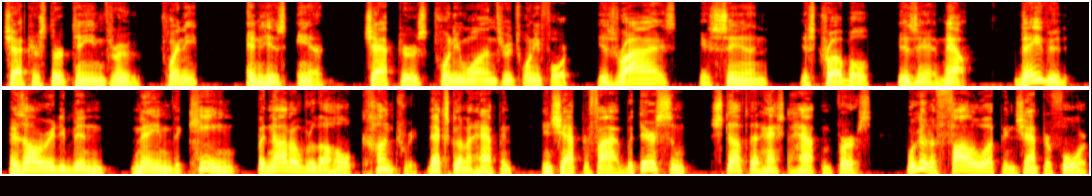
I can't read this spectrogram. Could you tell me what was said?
chapters 13 through 20. And his end, chapters 21 through 24. His rise, his sin, his trouble, his end. Now, David has already been named the king, but not over the whole country. That's going to happen in chapter 5. But there's some stuff that has to happen first. We're going to follow up in chapter 4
